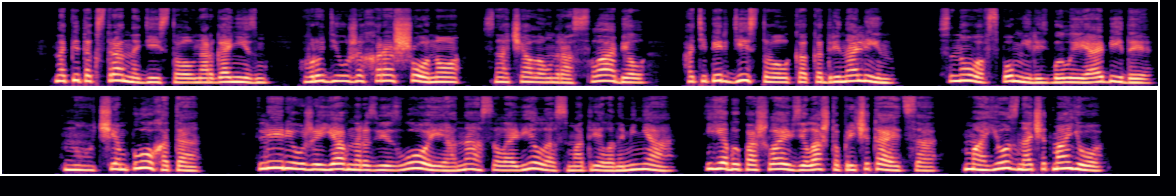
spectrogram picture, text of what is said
Напиток странно действовал на организм. Вроде уже хорошо, но сначала он расслабил, а теперь действовал как адреналин. Снова вспомнились былые обиды. Ну, чем плохо-то? Лере уже явно развезло, и она соловела смотрела на меня. Я бы пошла и взяла, что причитается. Мое значит мое.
